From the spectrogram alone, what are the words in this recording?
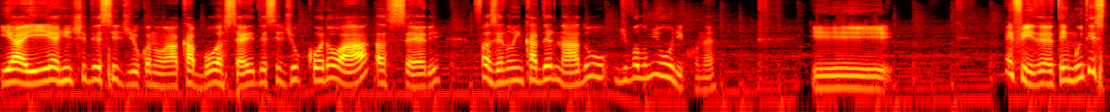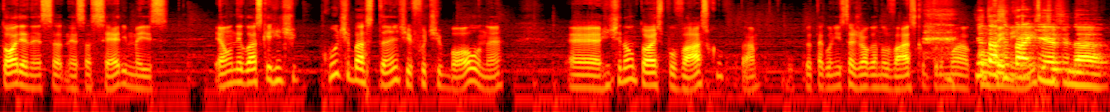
E aí a gente decidiu, quando acabou a série, decidiu coroar a série fazendo um encadernado de volume único, né? E. Enfim, é, tem muita história nessa, nessa série, mas é um negócio que a gente curte bastante futebol, né? É, a gente não torce pro Vasco, tá? O protagonista joga no Vasco por uma. E tá pra quê, afinal?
